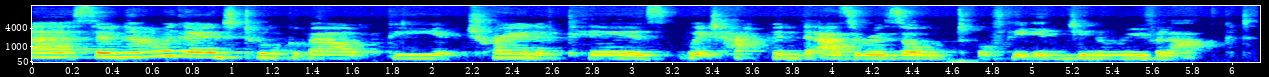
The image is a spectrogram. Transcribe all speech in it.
Uh, so now we're going to talk about the Trail of Tears, which happened as a result of the Indian Removal Act.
